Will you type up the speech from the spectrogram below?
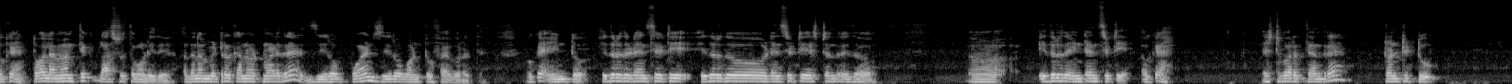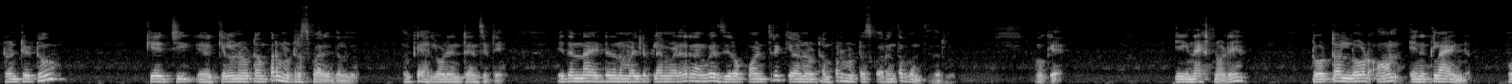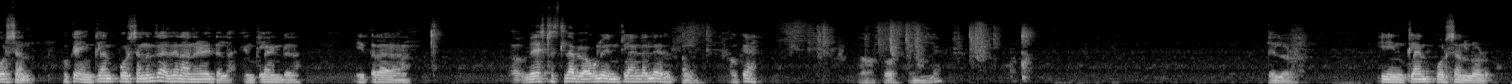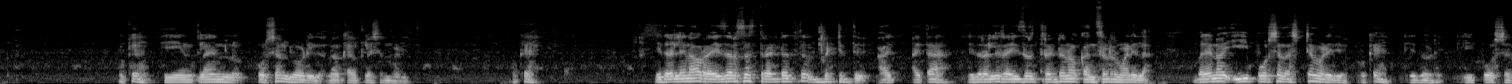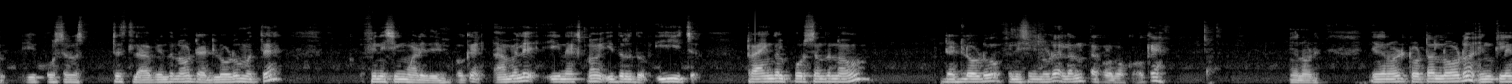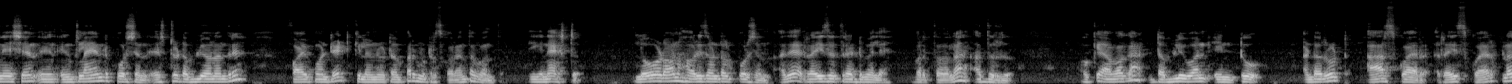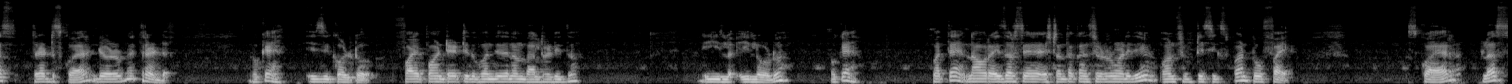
Okay twelve M M thick plaster ತೊಗೊಂಡಿದ್ದೀವಿ. ಅದನ್ನು ಮೀಟ್ರ್ ಕನ್ವರ್ಟ್ ಮಾಡಿದರೆ zero point zero one two five ಬರುತ್ತೆ. ಓಕೆ ಇಂಟು ಇದ್ರದ್ದು ಡೆನ್ಸಿಟಿ ಇದ್ರದ್ದು ಡೆನ್ಸಿಟಿ ಎಷ್ಟಂದರೆ ಇದು ಇದ್ರದ್ದು ಇಂಟೆನ್ಸಿಟಿ ಓಕೆ ಎಷ್ಟು ಬರುತ್ತೆ ಅಂದರೆ twenty two twenty two K G kilometre per metre square ಇದ್ರದ್ದು. ಓಕೆ ಲೋಡ್ ಇಂಟೆನ್ಸಿಟಿ ಇದನ್ನು ಇದನ್ನು ಮಲ್ಟಿಪ್ಲೈ ಮಾಡಿದರೆ ನಮಗೆ zero point three kilometre per metre square ಅಂತ ಬಂತಿದ್ರದ್ದು. ಓಕೆ ಈಗ ನೆಕ್ಸ್ಟ್ ನೋಡಿ. Total load on inclined portion okay incline portion ಅಂದರೆ ಅದೇ ನಾನು ಹೇಳಿದ್ದಲ್ಲ. ಇನ್ಕ್ಲೈನ್ಡ್ ಈ ಥರ ವೇಸ್ಟ್ ಸ್ಲ್ಯಾಬ್ ಯಾವಾಗಲೂ ಇನ್ಕ್ಲೈಂಡಲ್ಲೇ ಇರುತ್ತೆ ಓಕೆ ತೋರಿಸ್ತೀನಿ ಇಲ್ಲಿ ಲೋಡ್ ಈ ಇನ್ಕ್ಲೈನ್ ಪೋರ್ಷನ್ ಲೋಡ್ ಓಕೆ ಈ ಇನ್ಕ್ಲೈನ್ ಪೋರ್ಷನ್ ಲೋಡ್ ಈಗ ನಾವು ಕ್ಯಾಲ್ಕುಲೇಷನ್ ಮಾಡಿದ್ವಿ ಓಕೆ ಇದರಲ್ಲಿ ನಾವು ರೈಸರ್ಸ್ ಥ್ರೆಡ್ ಬಿಟ್ಟಿದ್ವಿ. ಆಯ್ತು ಆಯಿತಾ? ಇದರಲ್ಲಿ ರೈಸರ್ ಥ್ರೆಡ್ ನಾವು ಕನ್ಸಿಡರ್ ಮಾಡಿಲ್ಲ. ಬರೀ ನಾವು ಈ ಪೋರ್ಷನ್ ಅಷ್ಟೇ ಮಾಡಿದ್ದೀವಿ ಓಕೆ ಇದು ನೋಡಿ, ಈ ಪೋರ್ಷನ್ ಈ ಪೋರ್ಷನ್ ಅಷ್ಟೇ ಸ್ಲ್ಯಾಬಿಂದ ನಾವು ಡೆಡ್ ಲೋಡು ಮತ್ತು ಫಿನಿಶಿಂಗ್ ಮಾಡಿದ್ದೀವಿ ಓಕೆ ಆಮೇಲೆ ಈಗ ನೆಕ್ಸ್ಟ್ ನಾವು ಇದ್ರದ್ದು ಈಚ್ ಟ್ರಯಾಂಗಲ್ ಪೋರ್ಷನ್ದು ನಾವು ಡೆಡ್ ಲೋಡು ಫಿನಿಶಿಂಗ್ ಲೋಡು ಎಲ್ಲನೂ ತಗೊಳ್ಬೇಕು ಓಕೆ ಈಗ ನೋಡಿ ಈಗ ನೋಡಿ total load inclination inclined portion ಎಷ್ಟು ಡಬ್ಲ್ಯೂ ಒನ್ ಅಂದರೆ five point eight kilometre per metre square ಅಂತ ಬಂತು. ಈಗ next load on horizontal portion ಅದೇ ರೈಸ್ ಥ್ರೆಡ್ ಮೇಲೆ ಬರ್ತದಲ್ಲ, ಅದ್ರದ್ದು. ಓಕೆ ಆವಾಗ W one into under root R square rise square plus thread square divided by thread okay is equal to five point eight ಇದು ಬಂದಿದೆ ನಮ್ದು ಆಲ್ರೆಡಿ ಇದು. ಈ ಲ ಈ ಲೋಡು ಓಕೆ ಮತ್ತು ನಾವು ರೈಸರ್ಸ್ ಎಷ್ಟಂತ ಕನ್ಸಿಡರ್ ಮಾಡಿದ್ದೀವಿ one fifty six point two five square plus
